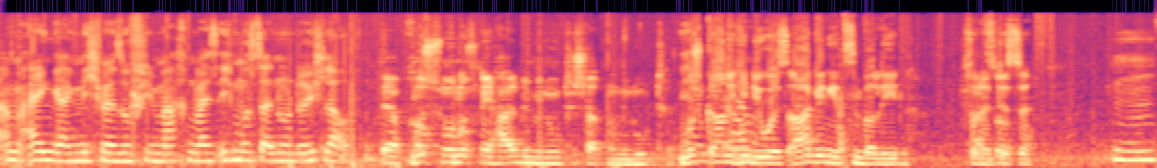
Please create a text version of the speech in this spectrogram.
am Eingang nicht mehr so viel machen, weil ich muss da nur durchlaufen. Der braucht nur noch eine halbe Minute statt eine Minute. Muss gar nicht in die USA gehen, jetzt in Berlin. So eine Ach so. Disse. Mhm.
